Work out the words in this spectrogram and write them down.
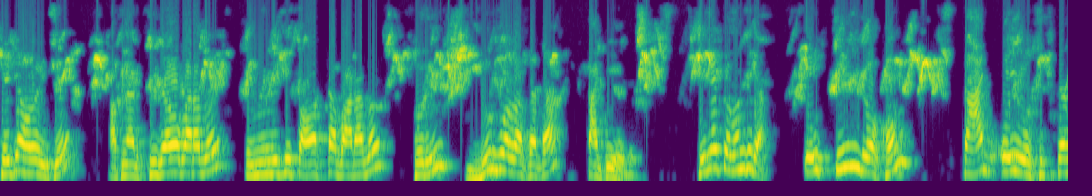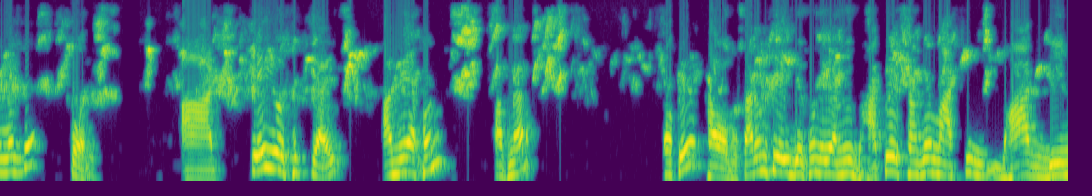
সেটা হয়েছে, আপনার খিদাও বাড়াবে ইমিউনিটি পাওয়ারটা বাড়াবে, শরীর দুর্বলতাটা কাটিয়ে দেবে। ঠিক আছে বন্ধুরা? এই তিন রকম কাজ এই ওষুধটার মধ্যে করে আর এই ওষুধটাই আমি এখন আপনার ওকে খাওয়াবো। কারণ কি, এই দেখুন, এই আমি ভাতের সঙ্গে মাখি ভাত, ডিম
